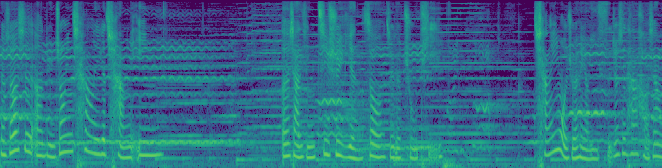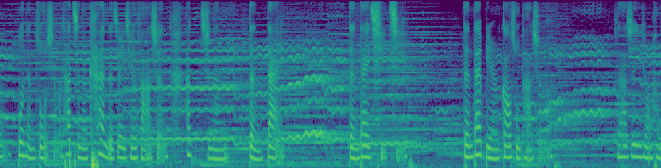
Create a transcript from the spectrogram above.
有时候是呃女中音唱了一个长音，而小提琴继续演奏这个主题。长音我觉得很有意思，就是他好像不能做什么，他只能看着这一切发生，他只能等待。等待奇迹，等待别人告诉他什么，所以他是一种很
